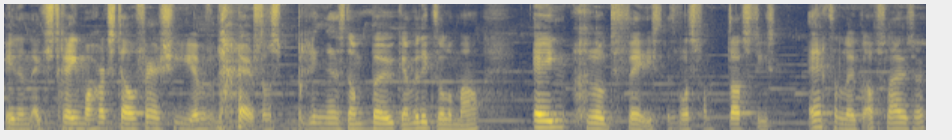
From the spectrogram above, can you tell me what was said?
In een extreme hardstyle-versie. En daar is dan springen, dan beuken en weet ik het allemaal. Eén groot feest. Het was fantastisch. Echt een leuke afsluiter.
